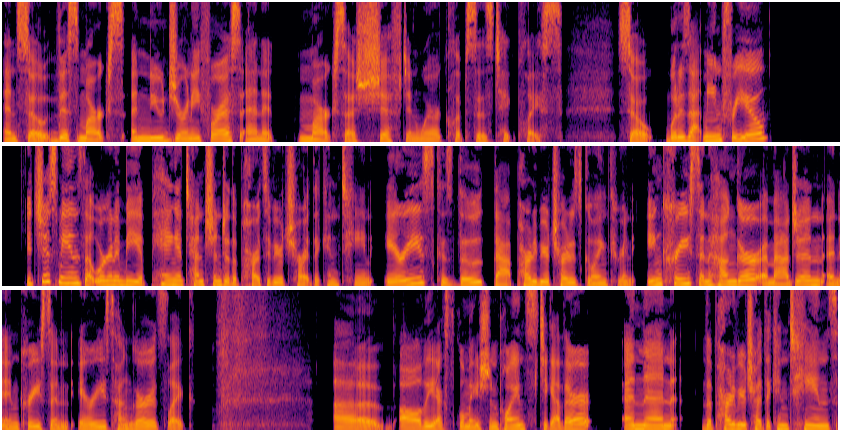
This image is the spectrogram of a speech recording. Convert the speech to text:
And so this marks a new journey for us and it marks a shift in where eclipses take place. So, what does that mean for you? It just means that we're going to be paying attention to the parts of your chart that contain Aries, because that part of your chart is going through an increase in hunger. Imagine an increase in Aries hunger. It's like uh, all the exclamation points together. And then the part of your chart that contains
